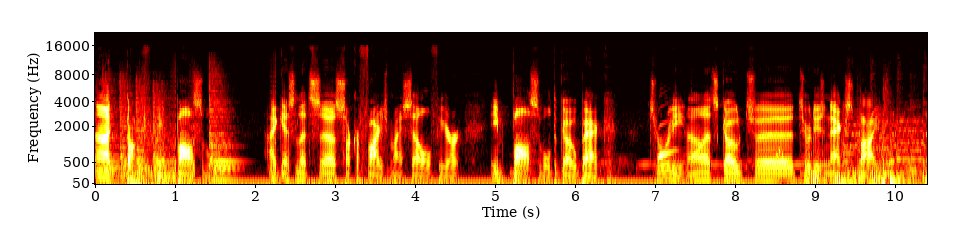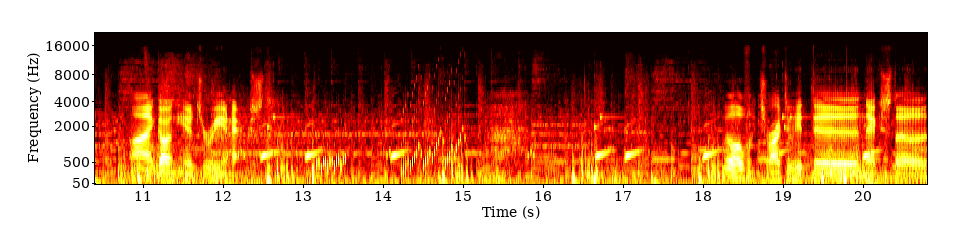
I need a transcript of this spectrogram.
Ah, uh, impossible. I guess let's uh, sacrifice myself here. Impossible to go back. Truly, now let's go to, to this next pipe. I'm going here to here next. we'll hopefully try to hit the next... Uh...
